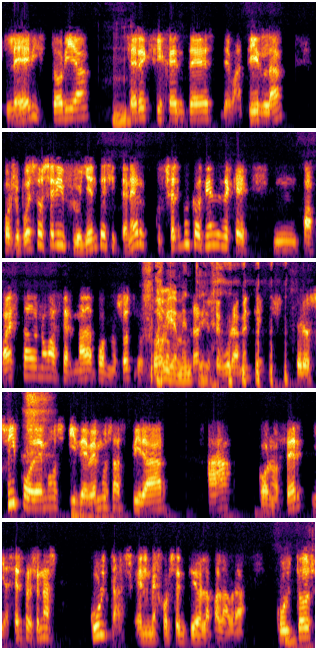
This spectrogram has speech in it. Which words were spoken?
leer historia, mm. ser exigentes, debatirla, por supuesto, ser influyentes y tener, ser muy conscientes de que mm, papá Estado no va a hacer nada por nosotros, todo Obviamente. seguramente, pero sí podemos y debemos aspirar a conocer y a ser personas cultas, en el mejor sentido de la palabra. Cultos,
